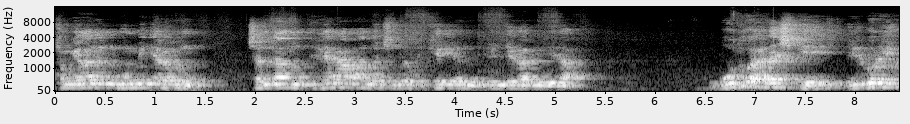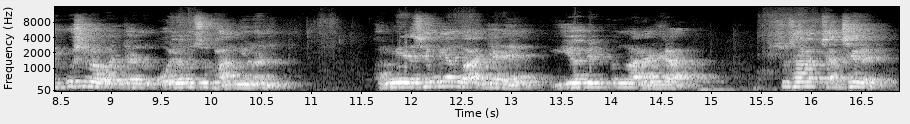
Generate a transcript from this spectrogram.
존경하는 국민 여러분, 전남 해남안도 진도 국회의원 윤재갑입니다. 모두가 알다시피 일본의 후쿠시마 원전 오염수 방류는 국민의 생명과 안전에 위협일 뿐만 아니라 수산업 자체를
